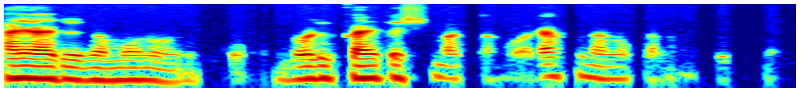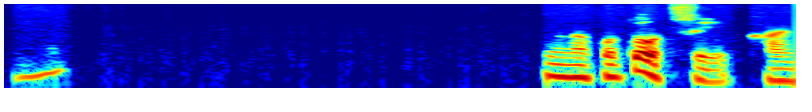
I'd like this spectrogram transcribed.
流行りのものにこう乗り換えてしまった方が楽なのかなってって、ね。そんなことをつい感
